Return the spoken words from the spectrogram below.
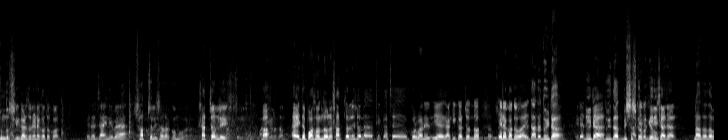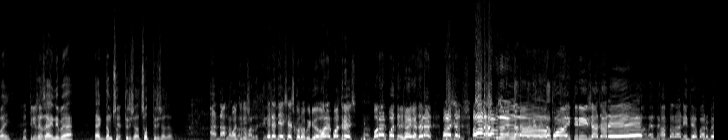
সুন্দর শিং। আকিকার জন্য এটা কত কন? এটা যাই নিবে সাতচল্লিশ হাজার কম হবে না। সাতচল্লিশ। বাহ এই তো পছন্দ হলো। সাতচল্লিশ হলে ঠিক আছে কোরবানির ইয়ে আকিকার জন্য। এটা কত ভাই? দুইটা। এটা দুইটা? দুই দাঁত বিশ্বাস করবে কেউ? তিরিশ হাজার। না দাদা ভাই বত্রিশ হাজার। যাই নিবে একদম ছত্রিশ হাজার ছত্রিশ হাজার। হ্যাঁ, না না, পঁয়ত্রিশ। আমার তো কিনা- এটা দিয়ে শেষ করব ভিডিও বলেন পঁয়ত্রিশ। বলেন পঁয়ত্রিশ হয়ে গেছে। না? বলেন, চল। আলহামদুলিল্লাহ দাঁতও দেখাই দেয়, দাঁতও দেখাই। পঁয়ত্রিশ হাজারে আপনারা নিতে পারবে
